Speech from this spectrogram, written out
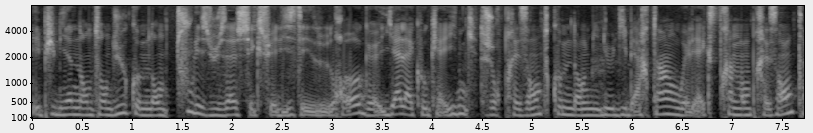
Et puis, bien entendu, comme dans tous les usages sexualisés de drogue, il y a la cocaïne qui est toujours présente, comme dans le milieu libertin où elle est extrêmement présente,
